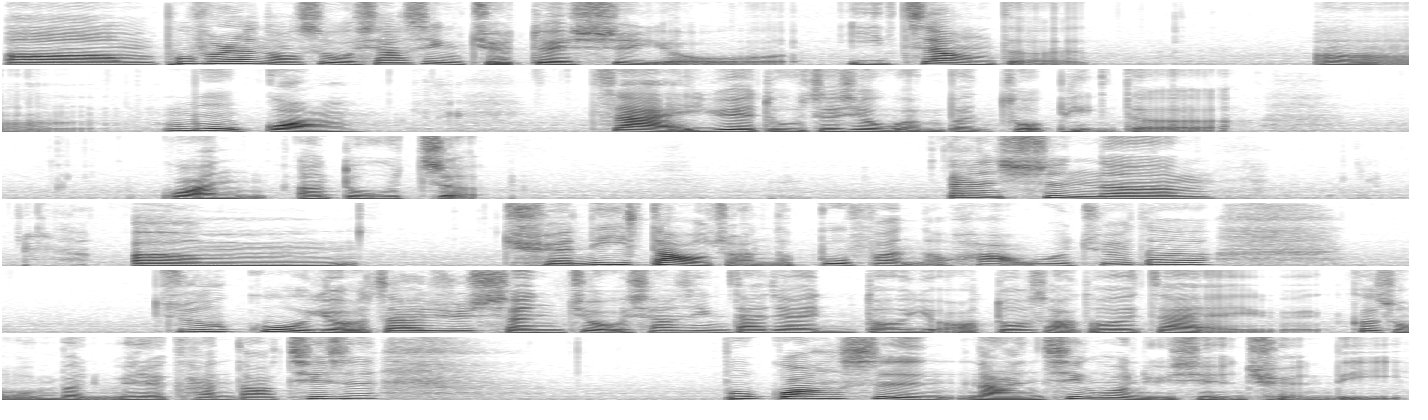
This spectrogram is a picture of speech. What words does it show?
嗯，部分认同是我相信绝对是有以这样的呃目光在阅读这些文本作品的观呃读者，但是呢，嗯，权力倒转的部分的话，我觉得。如果有再去深究，我相信大家一定都有多少都会在各种文本里面看到。其实不光是男性或女性的权利，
